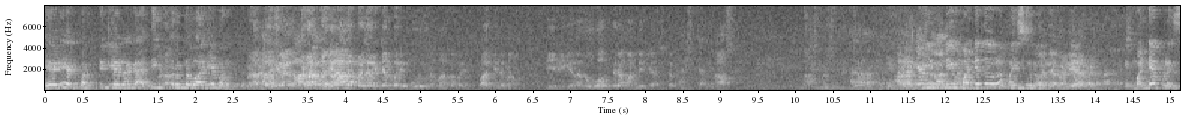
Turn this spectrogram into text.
ಹೇಳಿ ಅದು ಪರ್ಟಿಕ್ಯುಲರ್ ಆಗಿ ಅಧಿಕೃತವಾಗಿಯೇ ಬರುತ್ತೆ. ಪ್ರಚಾರಕ್ಕೆ ಬರೀ ಮೂರು ದಿನ ಮಾತ್ರ ಬಾಕಿ ಇದೆ ಮೇಡಮ್ ನೀವೀಗ ಏನಾದ್ರು ಹೋಗ್ತೀರಾ ಮಂಡ್ಯಕ್ಕೆ? ಅಷ್ಟೇ. ನೀವು ನೀವು ಮಂಡ್ಯದವರು ಮೈಸೂರು? ಈ ಈಗ ಮಂಡ್ಯ ಪ್ರೆಸ್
